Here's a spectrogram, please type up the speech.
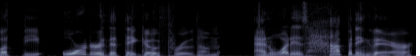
But the order that they go through them and what is happening there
